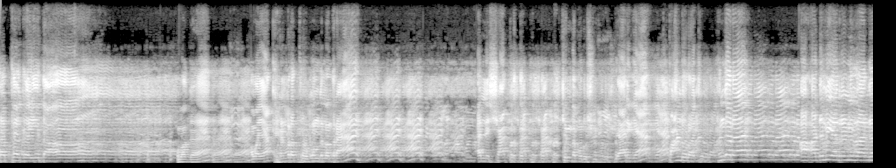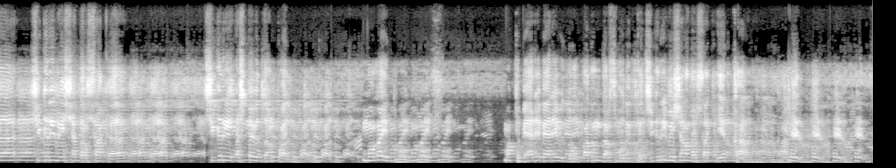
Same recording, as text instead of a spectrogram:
ಹತಗೈದ ಅವಾಗ ಅವ ಯಾಕೆ ಹೆಣ್ರತ್ರ ಹೋಗಂಗಿಲ್ಲ ಅಂದ್ರ ಅಲ್ಲಿ ಚಿಂದ ಮರುಷಿ ಯಾರಿಗೆ? ಪಾಂಡುರಾಜ ಹಂಗಾರ ಆ ಅಡವಿ ಅರಣ್ಯದಾಗ ಚಿಗರಿ ವೇಷ ಧರ್ಸಾಕ ಚಿಗರಿ ಅಷ್ಟೇ ಇದ್ದಂಪ ಅಲ್ಲಿ. ಮೊಲ ಇದ್ವು. ಮತ್ತು ಬೇರೆ ಬೇರೆ ಇದ್ವು. ಅದನ್ನ ಧರಿಸ್ಬೋದಿತ್ತು. ಚಿಗರಿ ವೇಷನ ಧರ್ಸಾಕ ಏನ್ ಕಾರಣ? ಹೇಳು ಹೇಳು ಹೇಳು ಹೇಳು.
